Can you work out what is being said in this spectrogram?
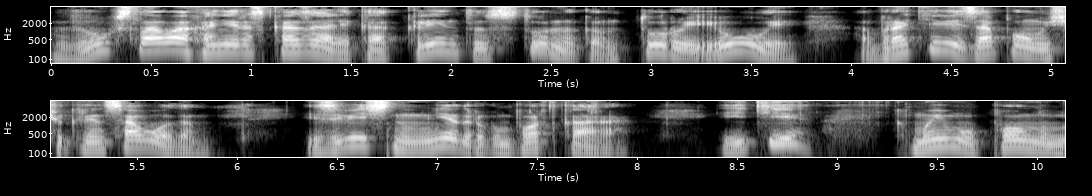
В двух словах они рассказали, как Клинтус с Турнаком, Турой и Улой обратились за помощью к ренсоводам, извечным недругам Порткара, и те, к моему полному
